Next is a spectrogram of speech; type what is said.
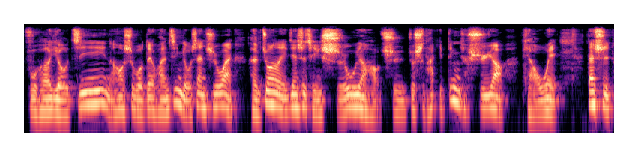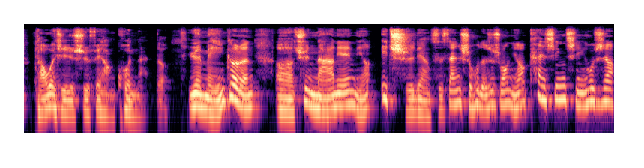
符合有机，然后是否对环境友善之外，很重要的一件事情，食物要好吃，就是它一定需要调味。但是调味其实是非常困难的，因为每一个人呃去拿捏，你要一匙两匙三匙，或者是说你要看心情，或者是要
